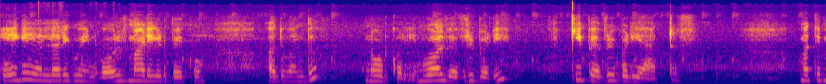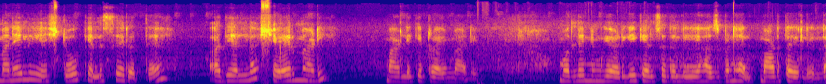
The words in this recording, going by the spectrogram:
ಹೇಗೆ ಎಲ್ಲರಿಗೂ ಇನ್ವಾಲ್ವ್ ಮಾಡಿ ಇಡಬೇಕು, ಅದು ಒಂದು ನೋಡ್ಕೊಳ್ಳಿ. Involve everybody keep everybody active ಮತ್ತು ಮನೆಯಲ್ಲಿ ಎಷ್ಟೋ ಕೆಲಸ ಇರುತ್ತೆ ಅದೆಲ್ಲ ಶೇರ್ ಮಾಡಿ ಮಾಡಲಿಕ್ಕೆ ಟ್ರೈ ಮಾಡಿ. ಮೊದಲೇ ನಿಮಗೆ ಅಡುಗೆ ಕೆಲಸದಲ್ಲಿ ಹಸ್ಬೆಂಡ್ ಹೆಲ್ಪ್ ಮಾಡ್ತಾ ಇರಲಿಲ್ಲ.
